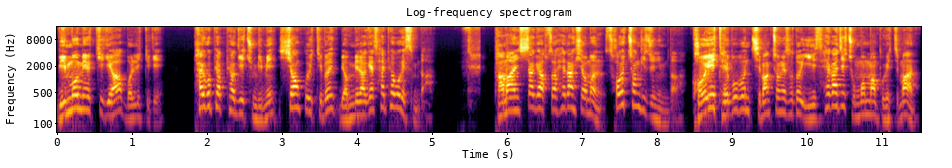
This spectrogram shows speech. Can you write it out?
윗몸 일으키기와 멀리뛰기 팔굽혀펴기 준비 및 시험 꿀팁을 면밀하게 살펴보겠습니다 다만 시작에 앞서 해당 시험은 서울청 기준입니다. 거의 대부분 지방청에서도 이 세 가지 종목만 보겠지만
